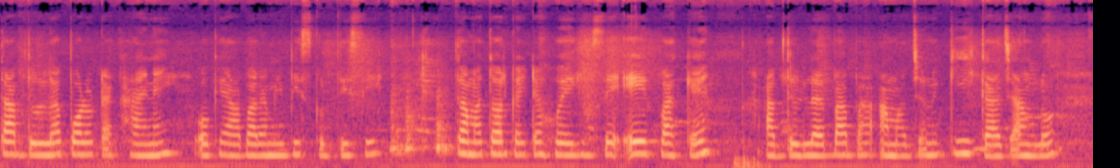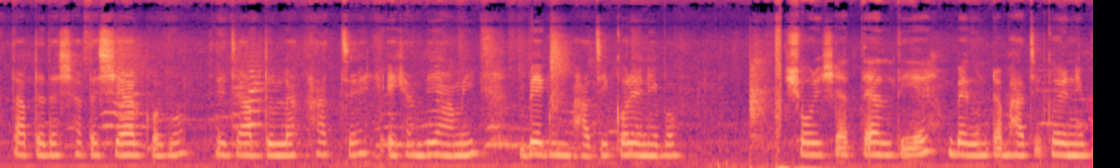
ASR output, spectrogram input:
তা আবদুল্লাহ পরোটা খায় নাই, ওকে আবার আমি বিস্কুট দিছি। তো আমার তরকারিটা হয়ে গেছে, এই ফাঁকে আবদুল্লার বাবা আমার জন্য কি কাজ আনলো তা আপনাদের সাথে শেয়ার করব। এই যে আবদুল্লাহ খাচ্ছে, এখান দিয়ে আমি বেগুন ভাজি করে নেব। সরিষার তেল দিয়ে বেগুনটা ভাজি করে নেব।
